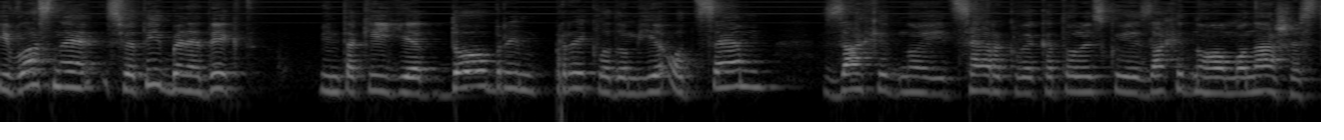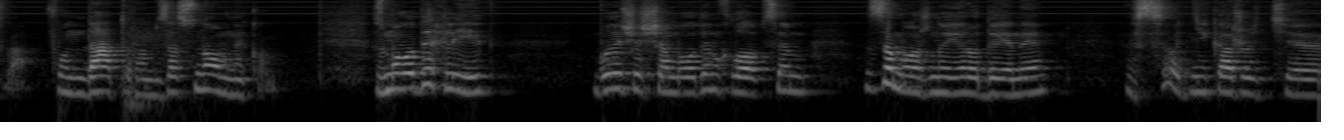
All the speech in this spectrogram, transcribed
І, власне, святий Бенедикт, він такий є добрим прикладом, є отцем Західної церкви католицької, західного монашества, фундатором, засновником. З молодих літ, будучи ще молодим хлопцем з заможної родини, одні кажуть е,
